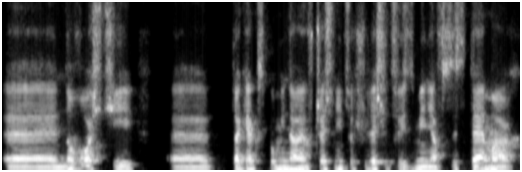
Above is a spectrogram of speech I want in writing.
e, nowości. Tak jak wspominałem wcześniej, co chwilę się coś zmienia w systemach,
